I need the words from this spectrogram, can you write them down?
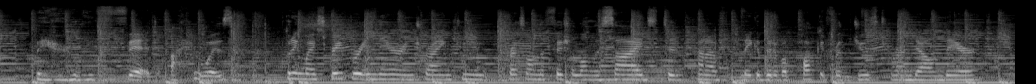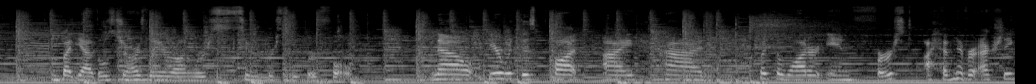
barely fit. I was putting my scraper in there and trying to press on the fish along the sides to kind of make a bit of a pocket for the juice to run down there. But yeah, those jars later on were super, super full. Now, here with this pot, I had put the water in first. I have never actually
